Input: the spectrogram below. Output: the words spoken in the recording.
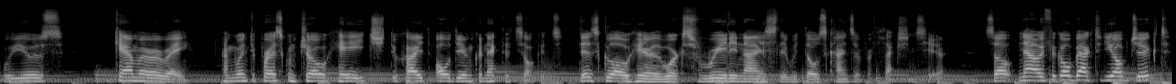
we use camera ray. I'm going to press Ctrl H to hide all the unconnected sockets. This glow here works really nicely with those kinds of reflections here. So now if we go back to the object,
